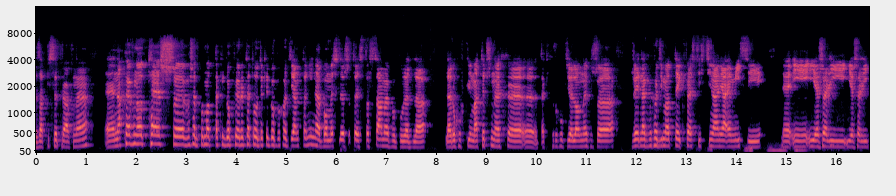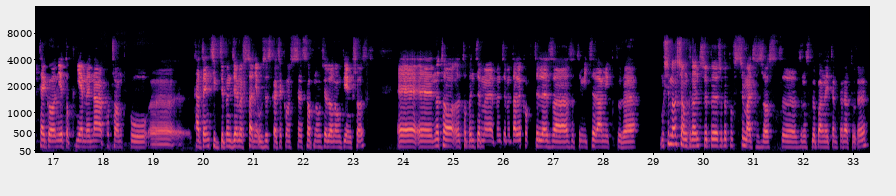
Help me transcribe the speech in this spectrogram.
zapisy prawne. E, na pewno też e, wyszedłbym od takiego priorytetu, od jakiego wychodzi Antonina, bo myślę, że to jest tożsame w ogóle dla, dla ruchów klimatycznych, takich ruchów zielonych, że, że jednak wychodzimy od tej kwestii ścinania emisji i jeżeli, jeżeli tego nie topniemy na początku kadencji, gdzie będziemy w stanie uzyskać jakąś sensowną zieloną większość, no to, to będziemy, będziemy daleko w tyle za, za tymi celami, które musimy osiągnąć, żeby, żeby powstrzymać wzrost, e, wzrost globalnej temperatury.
